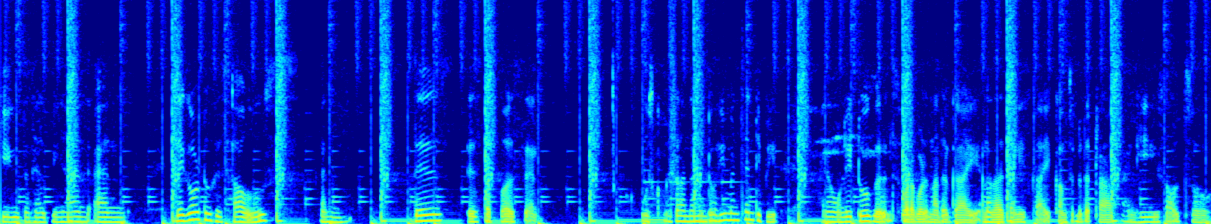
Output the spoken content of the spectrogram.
he gives a helping hand and they go to his house and this is the person who's to turn them into a human centipede. And only two girls what about another guy? Another chinese guy comes into the trap and he is also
